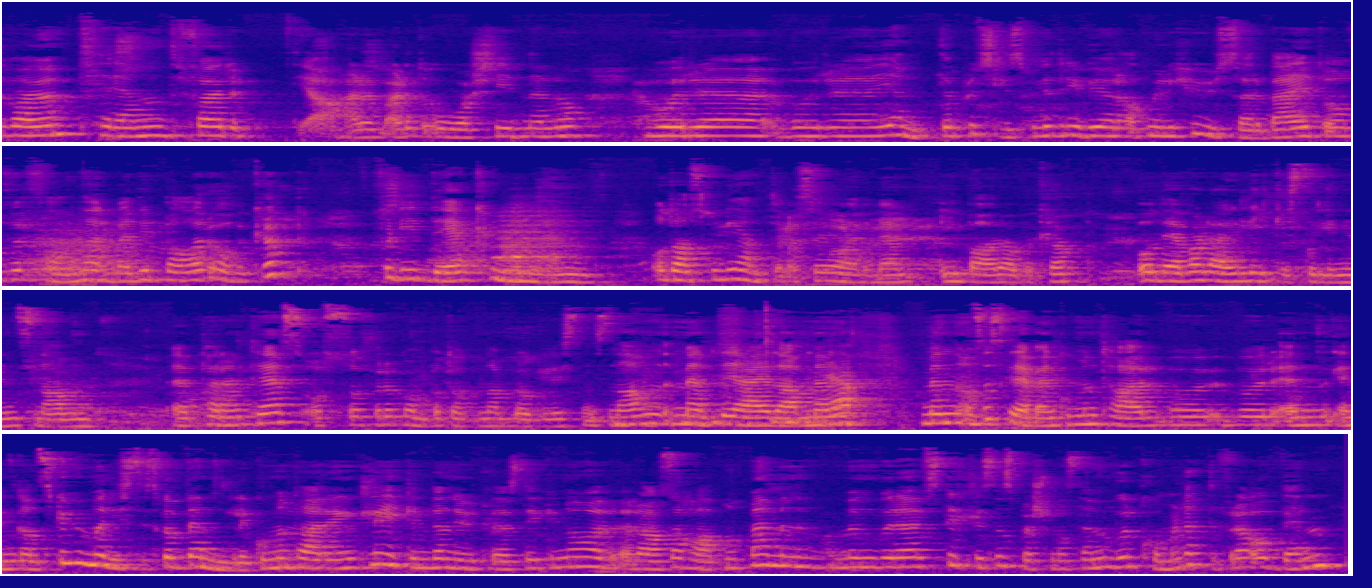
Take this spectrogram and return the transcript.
det var jo en trend for ja, er det, er det et år siden eller noe, hvor, uh, hvor eh, jenter plutselig skulle drive og gjøre alt mulig husarbeid og forfallende arbeid i bar overkropp. Fordi det kunne menn. Og da skulle jenter også gjøre det i bar overkropp. Og det var da i likestillingens navn. Eh, parentes, også for å komme på toppen av blogglistens navn, mente jeg da. Men, Ja. men også skrev jeg en kommentar hvor, hvor en, en ganske humoristisk og vennlig kommentar, egentlig. Ikke, den utløste ikke noe ras av hat mot meg, men, men hvor jeg stilte liksom spørsmålstegn hvor kommer dette fra, og hvem,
